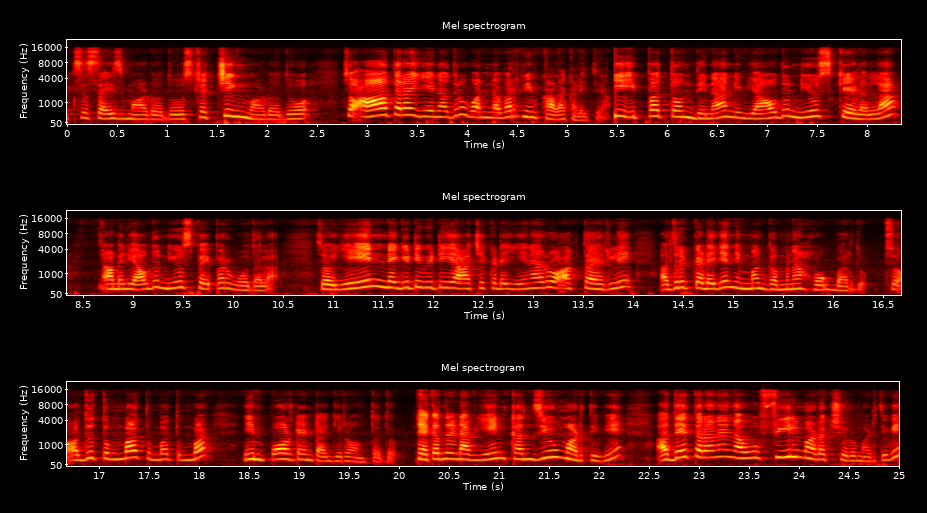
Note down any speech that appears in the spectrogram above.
ಎಕ್ಸಸೈಸ್ ಮಾಡೋದು ಸ್ಟ್ರೆಚ್ಚಿಂಗ್ ಮಾಡೋದು. ಸೊ ಆ ಥರ ಏನಾದರೂ ಒನ್ ಅವರ್ ನೀವು ಕಾಲ ಕಳಿತೀರ. ಈ ಇಪ್ಪತ್ತೊಂದು ದಿನ ನೀವು ಯಾವುದು ನ್ಯೂಸ್ ಕೇಳಲ್ಲ, ಆಮೇಲೆ ಯಾವುದು ನ್ಯೂಸ್ ಪೇಪರ್ ಓದಲ್ಲ. ಸೊ ಏನು ನೆಗೆಟಿವಿಟಿ ಆಚೆ ಕಡೆ ಏನಾದರೂ ಆಗ್ತಾ ಇರಲಿ, ಅದ್ರ ಕಡೆಗೆ ನಿಮ್ಮ ಗಮನ ಹೋಗಬಾರ್ದು. ಸೊ ಅದು ತುಂಬ ತುಂಬ ತುಂಬ ಇಂಪಾರ್ಟೆಂಟ್ ಆಗಿರೋ ಅಂಥದ್ದು ಯಾಕಂದರೆ ನಾವು ಏನು ಕನ್ಸ್ಯೂಮ್ ಮಾಡ್ತೀವಿ, ಅದೇ ಥರನೇ ನಾವು ಫೀಲ್ ಮಾಡೋಕ್ಕೆ ಶುರು ಮಾಡ್ತೀವಿ,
